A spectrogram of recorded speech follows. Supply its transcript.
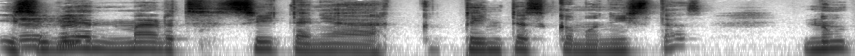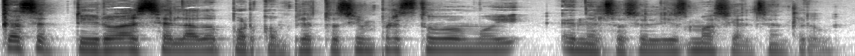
Y si bien Marx sí tenía tintes comunistas, nunca se tiró a ese lado por completo. Siempre estuvo muy en el socialismo hacia el centro, güey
